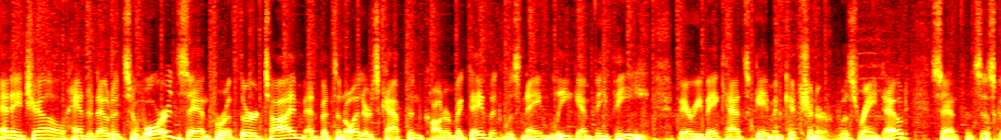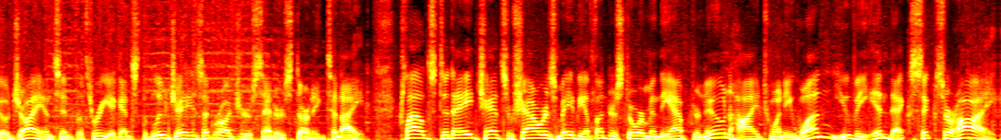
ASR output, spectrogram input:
NHL handed out its awards, and for a third time, Edmonton Oilers captain Connor McDavid was named league MVP. Barrie Baycats' game in Kitchener was rained out. San Francisco Giants in for three against the Blue Jays at Rogers Center starting tonight. Clouds today, chance of showers, maybe a thunderstorm in the afternoon, high 21, UV index 6 or high.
